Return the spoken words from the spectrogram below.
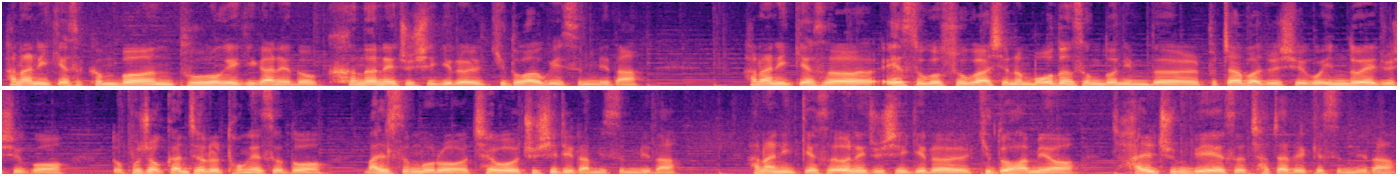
하나님께서 근본 부흥의 기간에도 큰 은혜 주시기를 기도하고 있습니다. 하나님께서 애쓰고 수고하시는 모든 성도님들 붙잡아 주시고 인도해 주시고 또 부족한 저를 통해서도 말씀으로 채워 주시리라 믿습니다. 하나님께서 은혜 주시기를 기도하며 잘 준비해서 찾아뵙겠습니다.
